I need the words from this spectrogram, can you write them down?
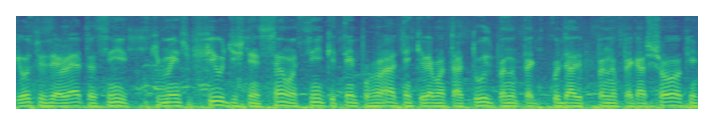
E outros elétricos, assim, principalmente fio de extensão, assim, que tem por lá, tem que levantar tudo para não pegar, cuidar para não pegar choque.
